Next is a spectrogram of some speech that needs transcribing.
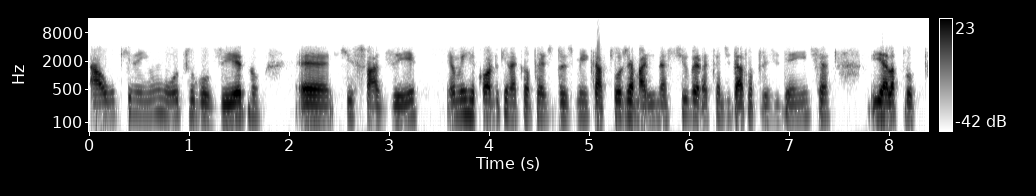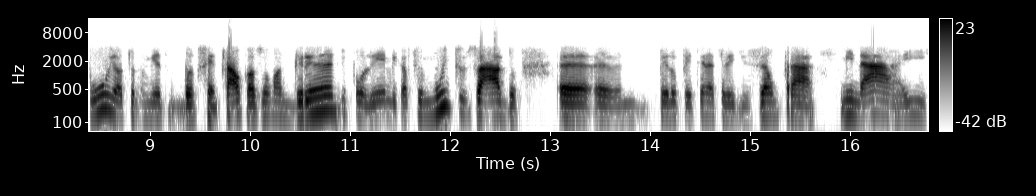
algo que nenhum outro governo uh, quis fazer eu me recordo que na campanha de 2014 a Marina Silva era candidata à presidência e ela propunha a autonomia do Banco Central, causou uma grande polêmica, foi muito usado uh, uh, pelo PT na televisão para minar aí,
